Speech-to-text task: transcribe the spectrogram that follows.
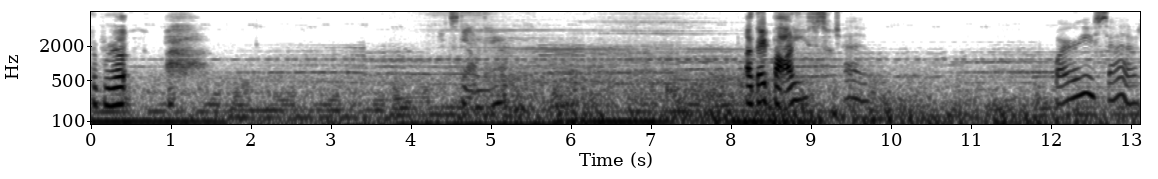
A real. It's down there. Are they bodies? Jed. Why are you sad?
